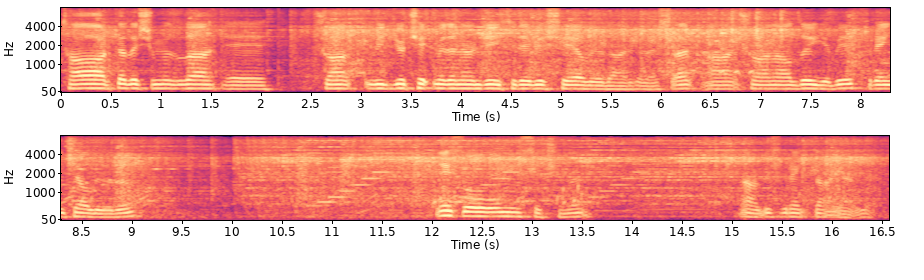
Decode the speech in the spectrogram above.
Ta arkadaşımızla eee, şu an video çekmeden önce ikide bir şey alıyordu arkadaşlar. Aa, şu an aldığı gibi Frank'i alıyordu. Neyse o onun seçimi. Abi Frank daha geldi.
